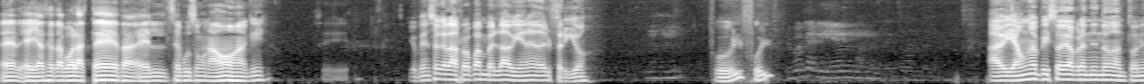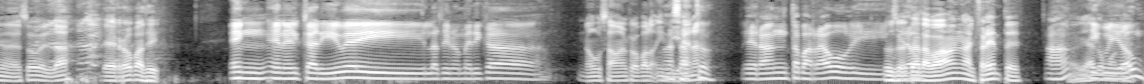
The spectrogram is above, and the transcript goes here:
Él- ella se tapó las tetas, él se puso una hoja aquí. Yo pienso que la ropa en verdad viene del frío. Full, full. Había un episodio aprendiendo con Antonio de eso, ¿verdad? De ropa, sí. En, en el Caribe y Latinoamérica. No usaban ropa los indígenas. Exacto. Eran taparrabos y. O sea, se tapaban al frente. Ajá. Había Y cuidado.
